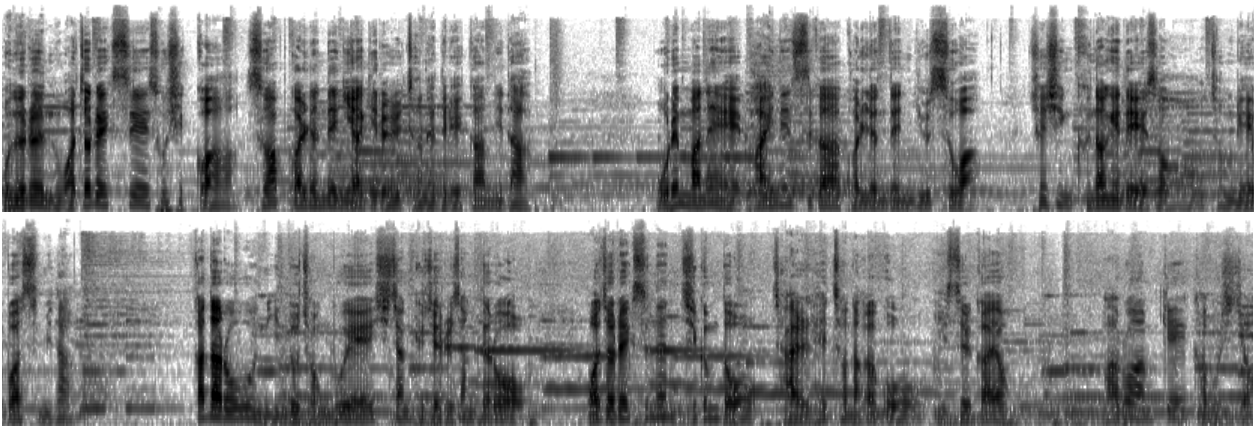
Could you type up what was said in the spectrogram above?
오늘은 와저렉스의 소식과 스왑 관련된 이야기를 전해드릴까 합니다. 오랜만에 바이낸스가 관련된 뉴스와 최신 근황에 대해서 정리해보았습니다. 까다로운 인도 정부의 시장 규제를 상대로 와저렉스는 지금도 잘 헤쳐나가고 있을까요? 바로 함께 가보시죠.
